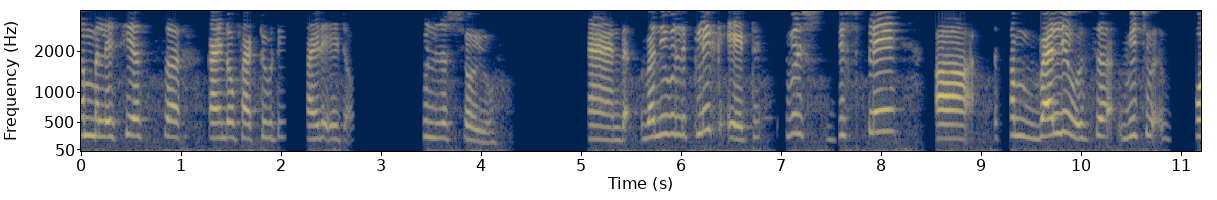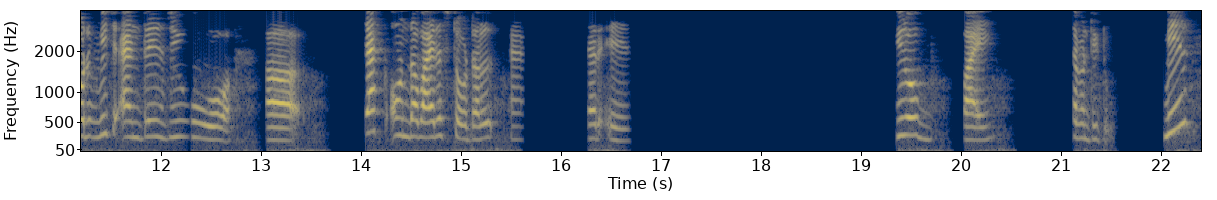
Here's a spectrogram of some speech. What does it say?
some malicious uh, kind of activity inside it? Will just show you. And when you will click it it will display uh, some values uh, which for which entries you uh, check on the VirusTotal and there is 0 by 72 means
